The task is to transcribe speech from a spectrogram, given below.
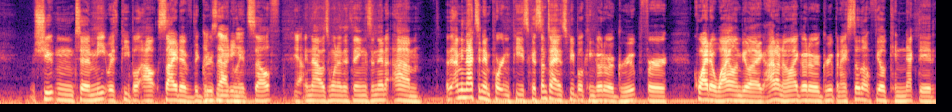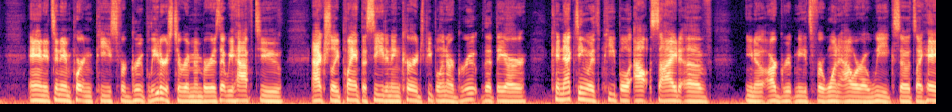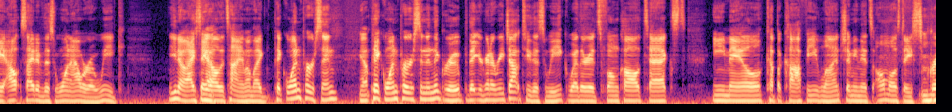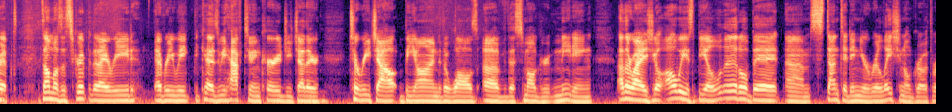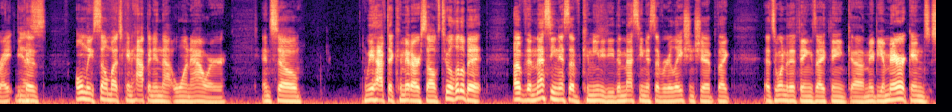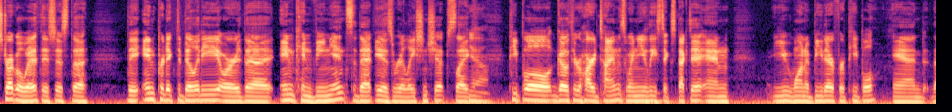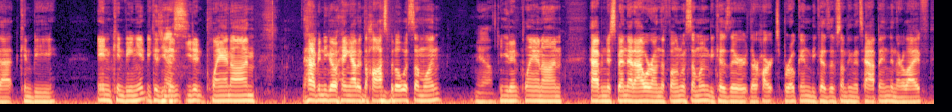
shooting to meet with people outside of the group Exactly. meeting itself. Yeah. and that was one of the things. And then um i mean that's an important piece because sometimes people can go to a group for quite a while and be like i don't know i go to a group and i still don't feel connected and it's an important piece for group leaders to remember is that we have to actually plant the seed and encourage people in our group that they are connecting with people outside of you know our group meets for one hour a week. So it's like hey outside of this one hour a week you know i say it all the time. I'm like pick one person. Yep. pick one person in the group that you're going to reach out to this week whether it's phone call text email cup of coffee lunch. I mean it's almost a mm-hmm. script. It's almost a script that i read every week because we have to encourage each other to reach out beyond the walls of the small group meeting. Otherwise you'll always be a little bit um, stunted in your relational growth right? Because only so much can happen in that one hour. And so we have to commit ourselves to a little bit of the messiness of community, the messiness of relationship. Like that's one of the things I think uh, maybe Americans struggle with is just the the unpredictability or the inconvenience that is relationships. Like Yeah. people go through hard times when you least expect it, and you want to be there for people, and that can be inconvenient because you Yes. didn't you didn't plan on having to go hang out at the hospital with someone yeah you didn't plan on having to spend that hour on the phone with someone because their their heart's broken because of something that's happened in their life.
